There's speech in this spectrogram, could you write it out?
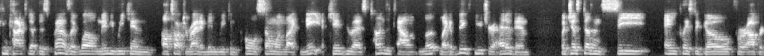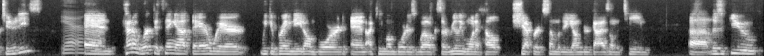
concocted up this plan. I was like, well, maybe we can, I'll talk to Ryan and maybe we can pull someone like Nate, a kid who has tons of talent, like a big future ahead of him, but just doesn't see any place to go for opportunities Yeah. and kind of worked a thing out there where we could bring Nate on board and I came on board as well because I really want to help shepherd some of the younger guys on the team. Uh, there's a few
